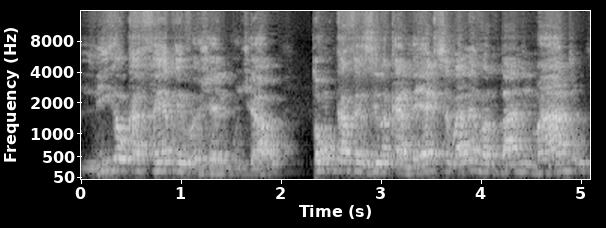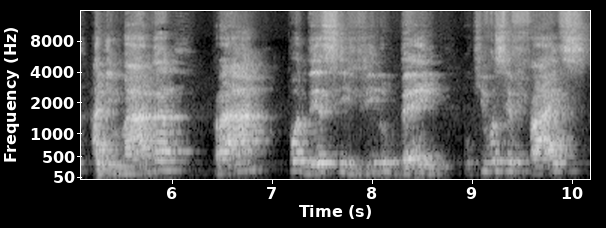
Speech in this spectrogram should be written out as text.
liga o café com o Evangelho Mundial, toma um cafezinho na caneca, você vai levantar animado, animada, para poder servir o bem. O que você faz,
